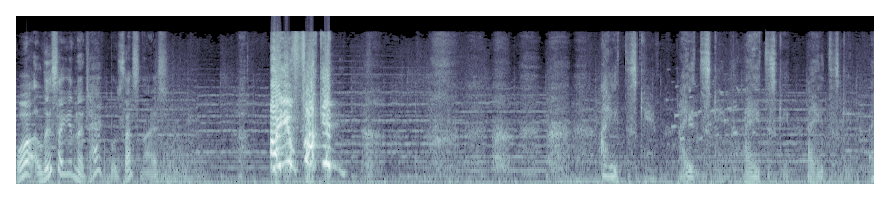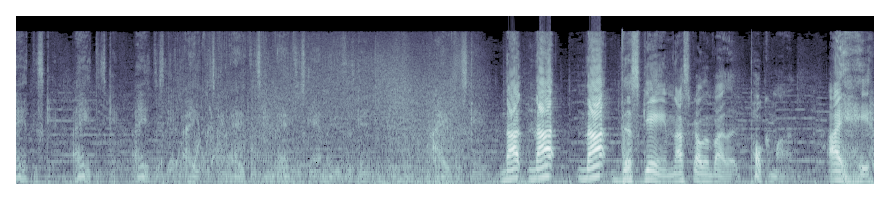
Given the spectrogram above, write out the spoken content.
Well, at least I get an attack boost. That's nice. Are you fucking? I hate this game. I hate this game. I hate this game. I hate this game. I hate this game. I hate this game. I hate this game. I hate this game. I hate this game. I hate this game. I hate this game. I hate this game. Not not not this game. Not Scarlet Violet. Pokemon. I hate.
